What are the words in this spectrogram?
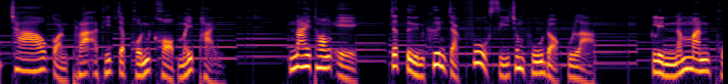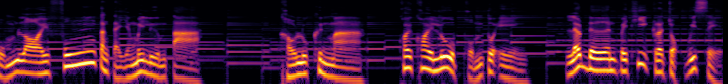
ทุกเช้าก่อนพระอาทิตย์จะพ้นขอบไม้ไผ่ นายทองเอกจะตื่นขึ้นจากฟูกสีชมพูดอกกุหลาบ กลิ่นน้ำมันผมลอยฟุ้งตั้งแต่ยังไม่ลืมตา เขาลุกขึ้นมา ค่อยๆลูบผมตัวเอง แล้วเดินไปที่กระจกวิเศษ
